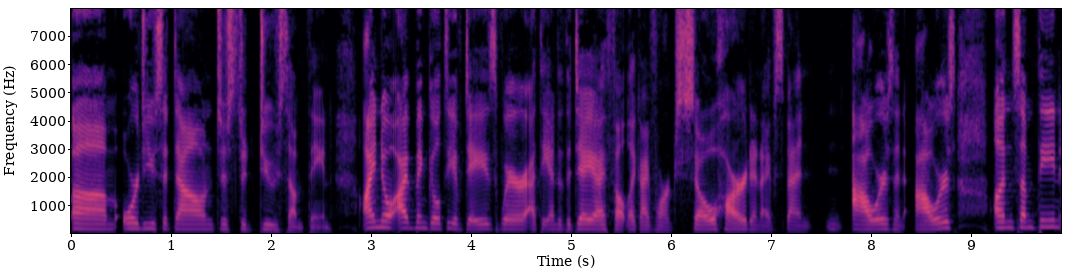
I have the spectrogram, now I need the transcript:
Um, or do you sit down just to do something? I know I've been guilty of days where at the end of the day, I felt like I've worked so hard and I've spent hours and hours on something.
